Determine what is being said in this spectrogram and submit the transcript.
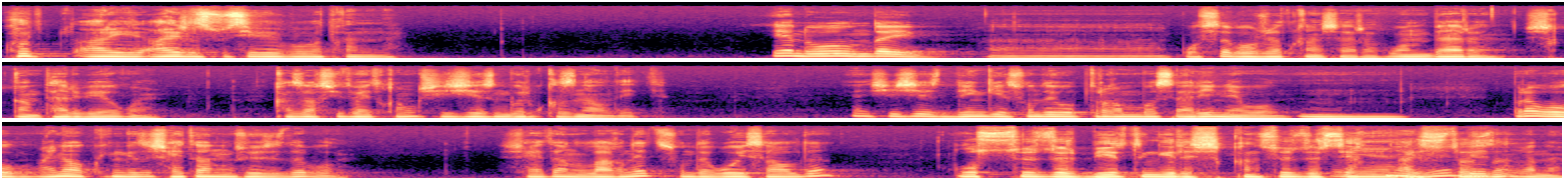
көп айырылысу себебі болып жатқанына. Енді ол мындай болса болып жатқан шығар оның бәрі шыққан тәрбие ғой. Қазақ сөйтіп айтқан ғой шешесін көріп қызын ал дейді. Енді шешесінің деңгейі сондай болып тұрған болса әрине ол. Бірақ ол айналып келген кезде шайтанның сөзі да бұл. Шайтан лағнет сондай ой салды. Осы сөздер бертін келе шыққан сөздер сияқты ма ұстаз ғана.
